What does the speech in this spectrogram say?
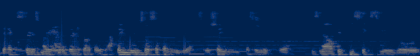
Dexter is my older brother. Ako yung bunso sa pamilya. So siya yung kasunod ko. He's now 56 years old.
